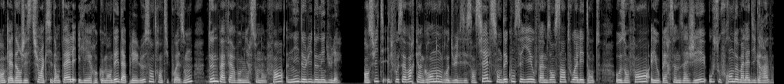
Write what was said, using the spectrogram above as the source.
En cas d'ingestion accidentelle, il est recommandé d'appeler le centre antipoison, de ne pas faire vomir son enfant, ni de lui donner du lait. Ensuite, il faut savoir qu'un grand nombre d'huiles essentielles sont déconseillées aux femmes enceintes ou allaitantes, aux enfants et aux personnes âgées ou souffrant de maladies graves.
